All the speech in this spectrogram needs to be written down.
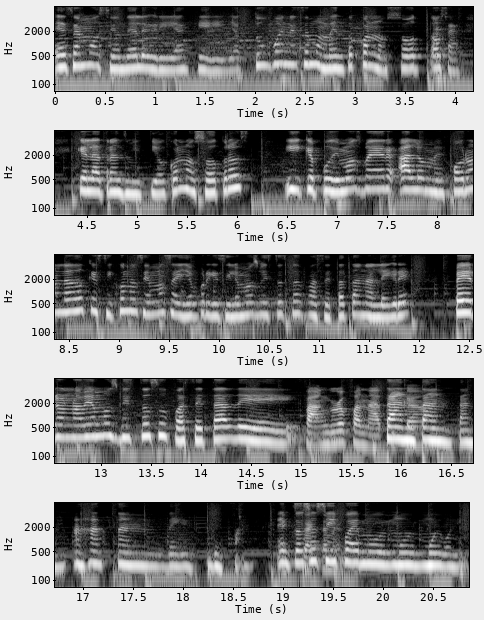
esa emoción de alegría que ella tuvo en ese momento con nosotros, o sea, que la transmitió con nosotros y que pudimos ver a lo mejor un lado que sí conocíamos a ella porque sí le hemos visto esta faceta tan alegre, pero no habíamos visto su faceta de Fangirl fanática. tan, tan, tan, ajá, tan de, de fan. Entonces sí fue muy, muy, muy bonito.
